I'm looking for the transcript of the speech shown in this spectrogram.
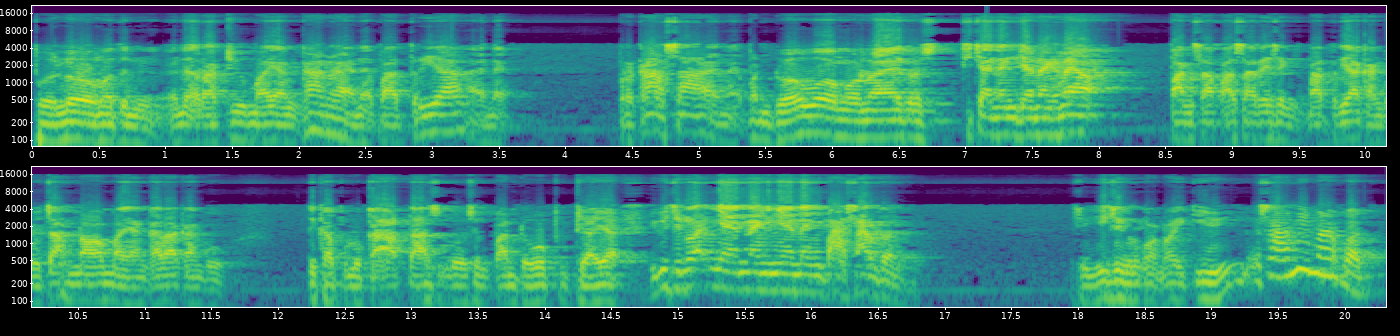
bolo ngoten. Enek radio Mayangkara enek Patria enek Perkasa enek Pendowo ngono ae terus diceneng-ceneng nek pangsa pasare sing Patria kanggo cah nom Mayangkara kanggo 30 ke atas lho sing Pandowo budaya. Iku jeneng nyeneng-nyeneng pasar to sing sing ngono iki. Sami mawon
